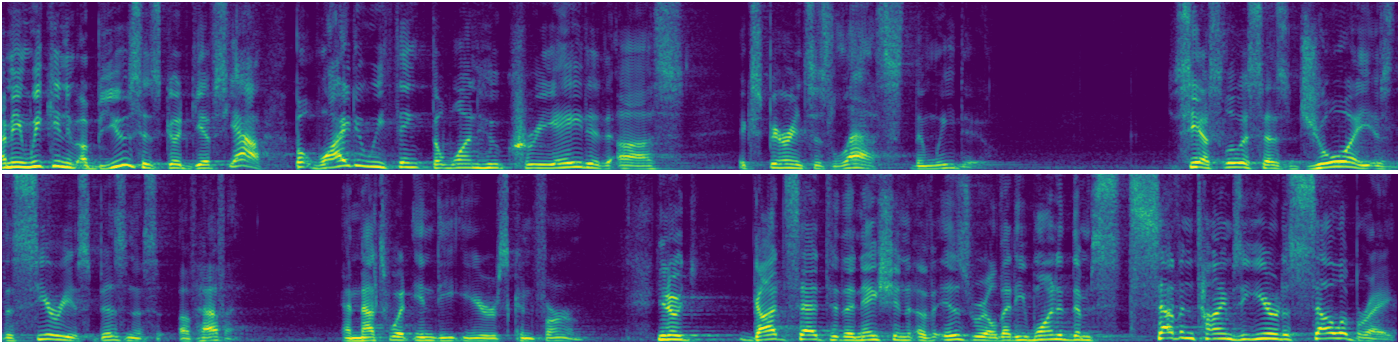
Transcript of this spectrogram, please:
I mean, we can abuse his good gifts, yeah, but why do we think the one who created us experiences less than we do? C.S. Lewis says joy is the serious business of heaven. And that's what NDErs confirm. You know, God said to the nation of Israel that He wanted them seven times a year to celebrate.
